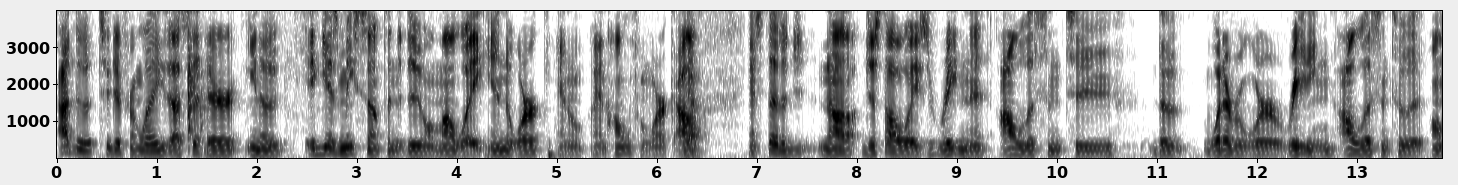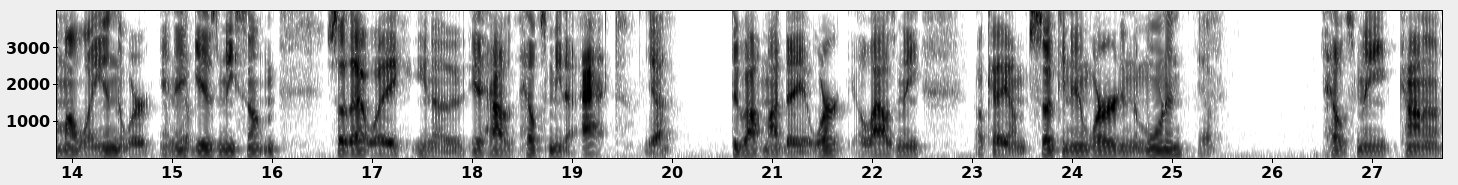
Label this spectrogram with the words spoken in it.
I do it two different ways. I sit there, you know, it gives me something to do on my way into work and and home from work. I'll Yeah. instead of not just always reading it, I'll listen to the whatever we're reading. I'll listen to it on my way into work, and it Yep. gives me something. So that way, you know, it how, helps me to act yeah throughout my day at work. Allows me, okay, I'm soaking in word in the morning yep helps me kind of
